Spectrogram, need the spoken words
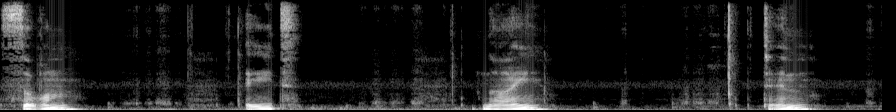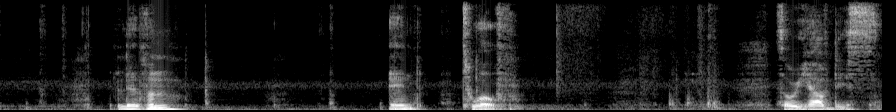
seven, eight, nine, ten, eleven, and 12. So we have this.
